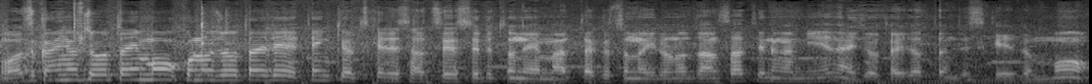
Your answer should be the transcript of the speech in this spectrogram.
お預かりの状態もこの状態で天気をつけて撮影するとね全くその色の段差っていうのが見えない状態だったんですけれども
